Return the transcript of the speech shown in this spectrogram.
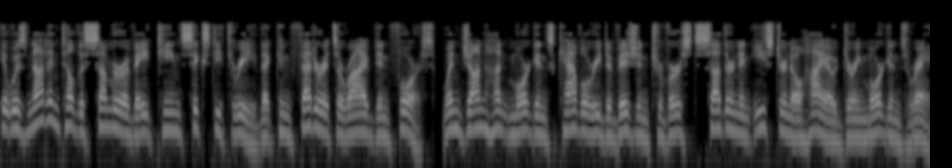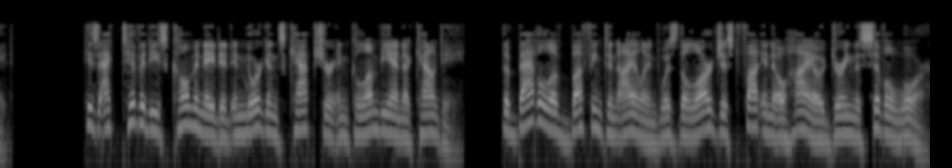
It was not until the summer of 1863 that Confederates arrived in force, when John Hunt Morgan's cavalry division traversed southern and eastern Ohio during Morgan's raid. His activities culminated in Morgan's capture in Columbiana County. The Battle of Buffington Island was the largest fought in Ohio during the Civil War.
